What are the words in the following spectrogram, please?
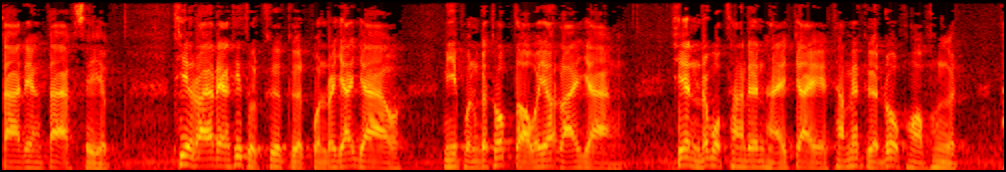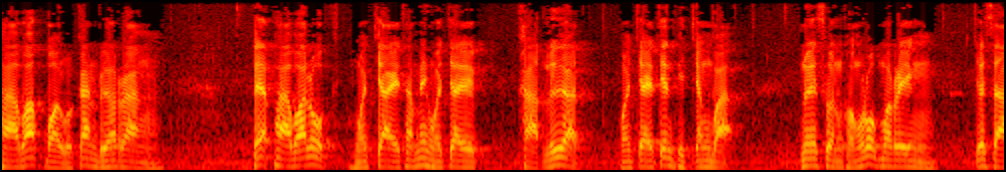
ตาแดงตาอักเสบ ที่ร้ายแรงที่สุดคือเกิดผลระยะยาว มีผลกระทบต่ออวัยวะหลายอย่าง เช่น ระบบทางเดินหายใจทำให้เกิดโรคหอบหืด ภาวะปอดอุดกั้นเรื้อรัง และภาวะโรคหัวใจทำให้หัวใจขาดเลือด หัวใจเต้นผิดจังหวะ ในส่วนของโรคมะเร็ง จะสา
